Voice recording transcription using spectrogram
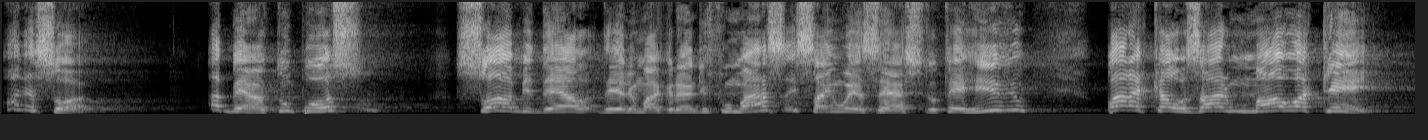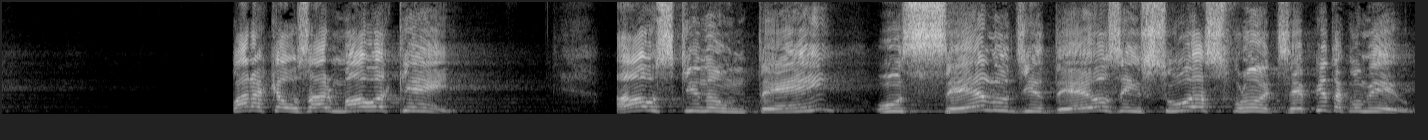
Olha só, aberto o poço, sobe dele uma grande fumaça e sai um exército terrível para causar mal a quem? Para causar mal a quem? aos que não têm o selo de Deus em suas frontes. Repita comigo.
